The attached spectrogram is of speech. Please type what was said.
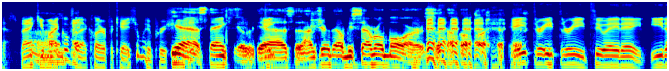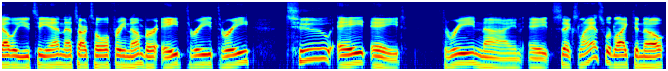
Yes, thank you, Michael, um, for that clarification. We appreciate yes, it. Yes, thank you. Yes, and I'm sure there'll be several more. 833 288 EWTN. That's our toll free number, 833 288 3986. Lance would like to know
